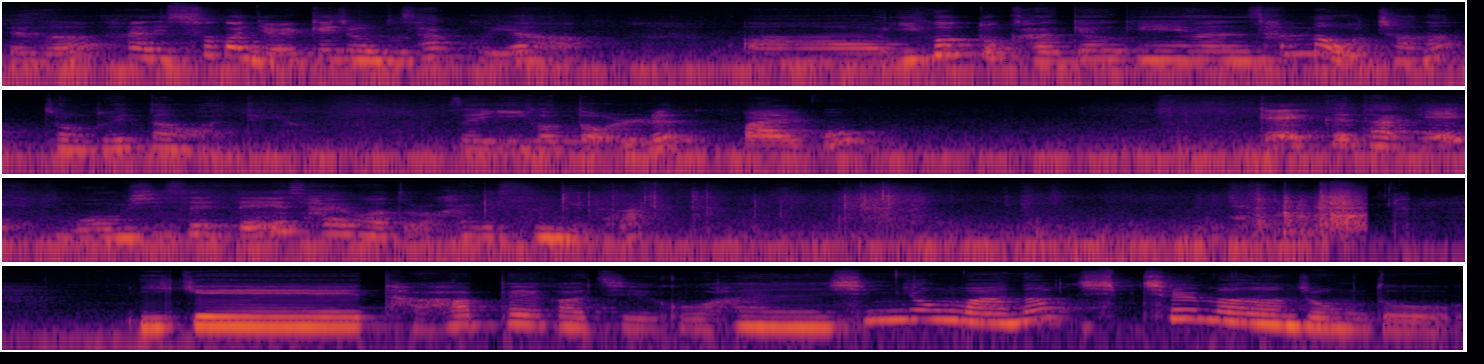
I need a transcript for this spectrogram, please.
그래서 한 수건 10개 정도 샀고요. 어, 이것도 가격이 한 35,000원 정도 했던 것 같아요. 그래서 이것도 얼른 빨고 깨끗하게 몸 씻을 때 사용하도록 하겠습니다. 이게 다 합해가지고 한 16만원? 17만원 정도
